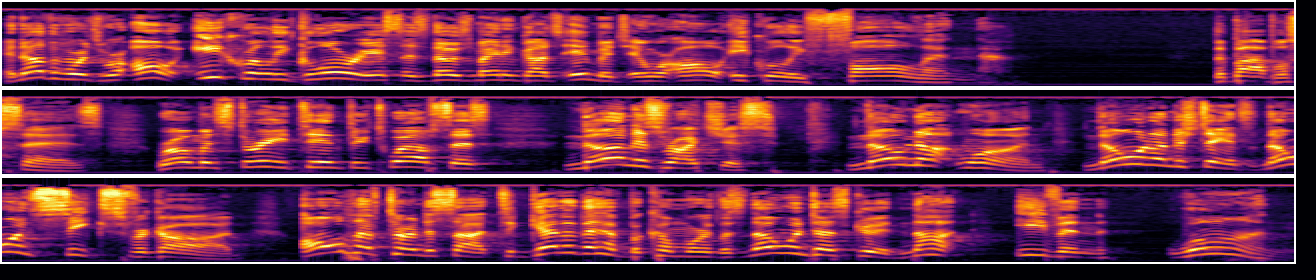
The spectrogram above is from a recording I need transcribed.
In other words, we're all equally glorious as those made in God's image, and we're all equally fallen. The Bible says. Romans 3 10 through 12 says, None is righteous. No, not one. No one understands. No one seeks for God. All have turned aside. Together they have become worthless. No one does good. Not even one.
